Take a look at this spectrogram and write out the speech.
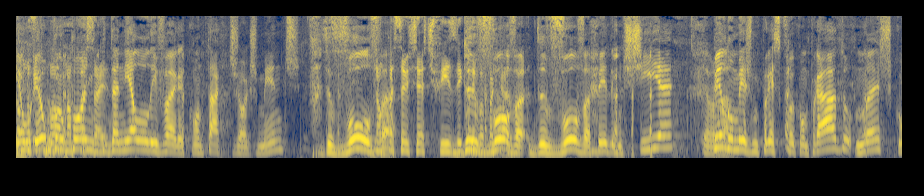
eu, eu proponho que Daniel Oliveira contacte Jorge Mendes, devolva... Não passei os testes físicos... Devolva, devolva Pedro Mexia é pelo mesmo preço que foi comprado, mas com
